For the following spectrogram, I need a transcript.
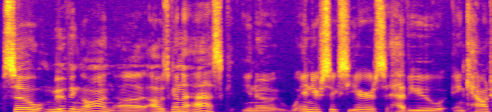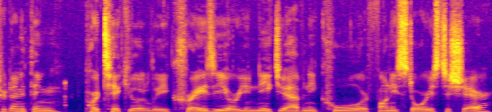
So moving on, uh, I was going to ask, you know, in your six years, have you encountered anything particularly crazy or unique? Do you have any cool or funny stories to share?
